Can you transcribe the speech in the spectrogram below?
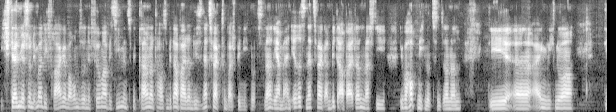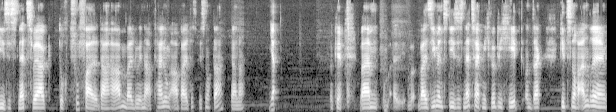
ich stelle mir schon immer die Frage, warum so eine Firma wie Siemens mit 300.000 Mitarbeitern dieses Netzwerk zum Beispiel nicht nutzt. Ne? Die haben ein irres Netzwerk an Mitarbeitern, was die überhaupt nicht nutzen, sondern die äh, eigentlich nur dieses Netzwerk durch Zufall da haben, weil du in der Abteilung arbeitest. Bist du noch da, Werner? Ja. Okay, weil, weil Siemens dieses Netzwerk nicht wirklich hebt und sagt, gibt es noch andere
